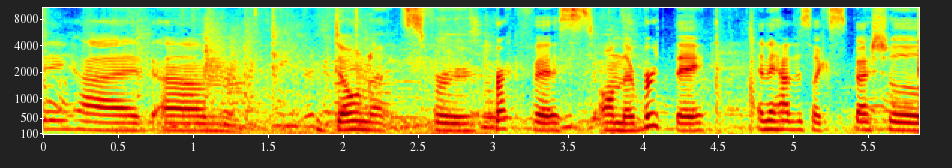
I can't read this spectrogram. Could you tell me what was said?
they had um, donuts for breakfast on their birthday, and they have this like special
